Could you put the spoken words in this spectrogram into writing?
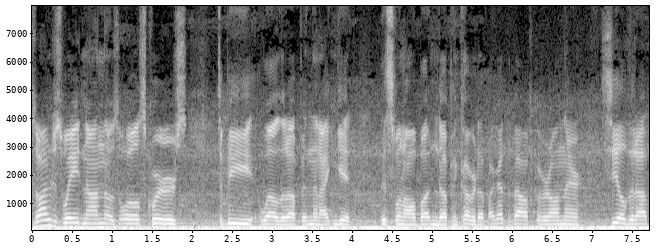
so I'm just waiting on those oil squirters to be welded up and then I can get this one all buttoned up and covered up. I got the valve cover on there, sealed it up.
